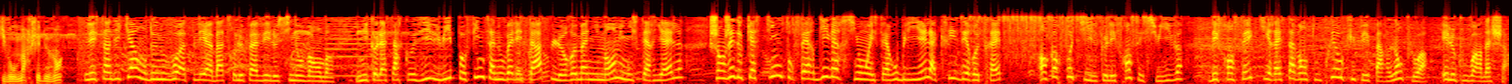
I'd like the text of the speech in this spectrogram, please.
qui vont marcher devant. Les syndicats ont de nouveau appelé à battre le pavé le 6 novembre. Nicolas Sarkozy, lui, peaufine sa nouvelle étape, le remaniement ministériel. Changer de casting pour faire diversion et faire oublier la crise des retraites. Encore faut-il que les Français suivent, des Français qui restent avant tout préoccupés par l'emploi et le pouvoir d'achat.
